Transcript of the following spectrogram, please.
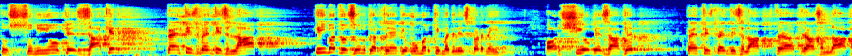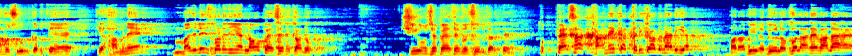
تو سنیوں کے ذاکر پینتیس پینتیس لاکھ قیمت وصول کرتے ہیں کہ عمر کی مجلس پڑھنی ہے اور شیوں کے ذاکر پینتیس پینتیس لاکھ، پچاس پچاس لاکھ وصول کرتے ہیں کہ ہم نے مجلس پڑھنی ہے، لاؤ پیسے نکالو۔ شیوں سے پیسے وصول کرتے ہیں۔ تو پیسہ کھانے کا طریقہ بنا لیا۔ اور ابھی ربیع الاول آنے والا ہے۔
